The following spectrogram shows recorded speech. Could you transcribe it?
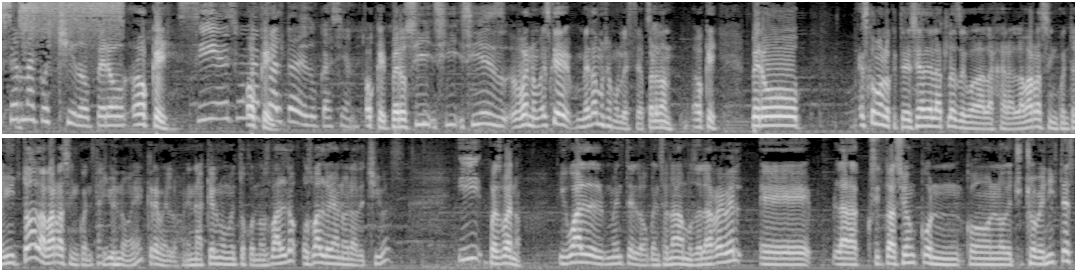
ser naco es chido, pero Ok, sí es una falta de educación. ok, pero sí, sí, sí es... Bueno, es que me da mucha molestia, perdón. Ok, pero es como lo que te decía del Atlas de Guadalajara, la barra 51, y toda la barra 51, eh, créemelo, en aquel momento con Osvaldo. Osvaldo ya no era de Chivas. Y pues bueno, igualmente lo mencionábamos de la Rebel, eh, la situación con, con lo de Chucho Benítez,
